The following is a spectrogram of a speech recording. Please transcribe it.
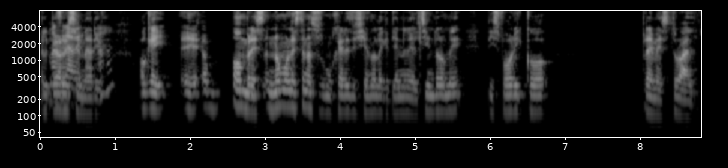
El peor escenario. Ok, eh, hombres, no molesten a sus mujeres diciéndole que tienen el síndrome disfórico premenstrual.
